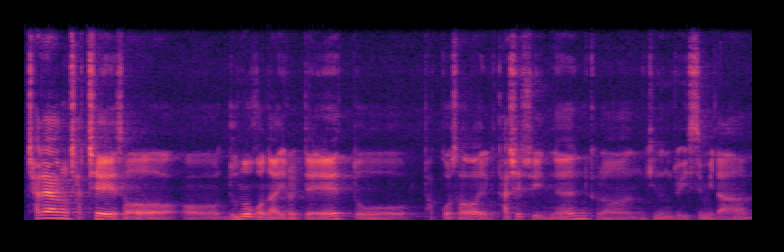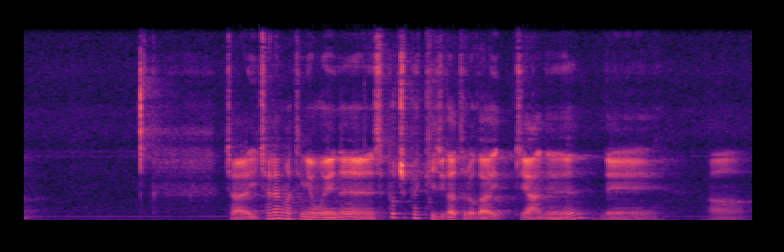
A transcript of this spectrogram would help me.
차량 자체에서 어, 눈 오거나 이럴 때 또 바꿔서 이렇게 타실 수 있는 그런 기능도 있습니다. 자, 이 차량 같은 경우에는 스포츠 패키지가 들어가 있지 않은 네, 어,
